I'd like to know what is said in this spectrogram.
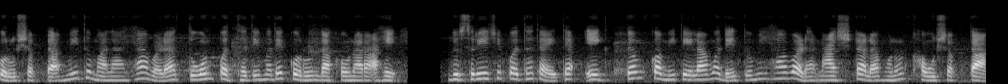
करू शकता. मी तुम्हाला ह्या वड्या दोन पद्धतीमध्ये करून दाखवणार आहे. दुसरी जी पद्धत आहे त्या एकदम कमी तेलामध्ये तुम्ही ह्या वड्या नाश्त्याला म्हणून खाऊ शकता.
